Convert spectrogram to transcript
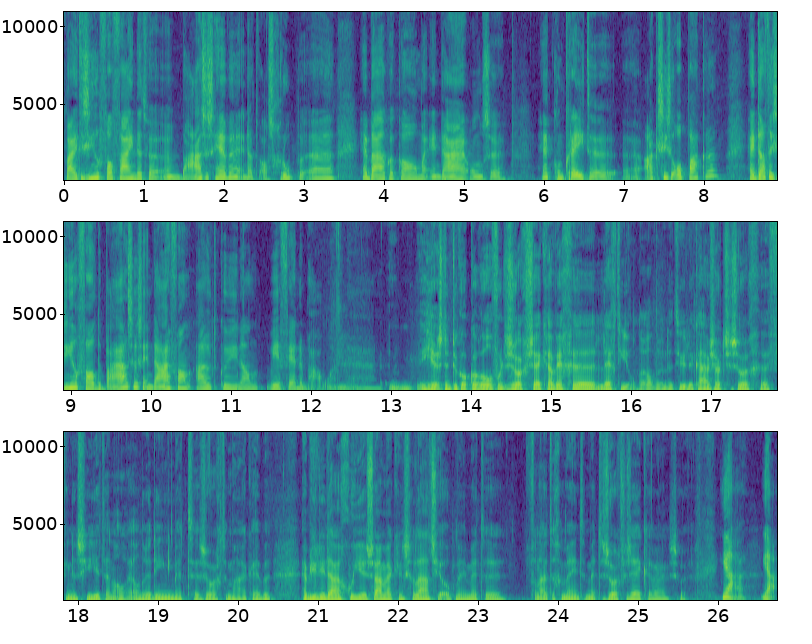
maar het is in ieder geval fijn dat we een basis hebben en dat we als groep bij elkaar komen en daar onze concrete uh, acties oppakken. dat is in ieder geval de basis en daarvan uit kun je dan weer verder bouwen. Uh, Hier is natuurlijk ook een rol voor de zorgverzekeraar weggelegd, die onder andere natuurlijk huisartsenzorg uh, financiert en allerlei andere dingen die met zorg te maken hebben. Hebben jullie daar een goede samenwerkingsrelatie ook mee met vanuit de gemeente met de zorgverzekeraar? Ja, ja,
